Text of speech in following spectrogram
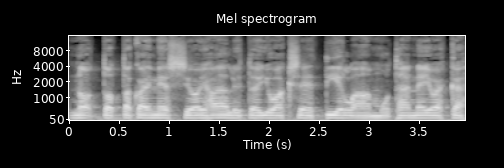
no totta kai Messi on ihan älytön juoksee tilaan, mutta hän ei ole ehkä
